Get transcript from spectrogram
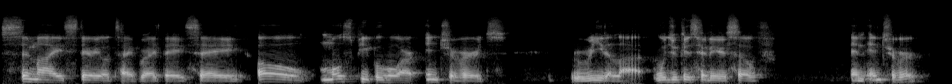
semi stereotype, right? They say, oh, most people who are introverts read a lot. Would you consider yourself an introvert?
